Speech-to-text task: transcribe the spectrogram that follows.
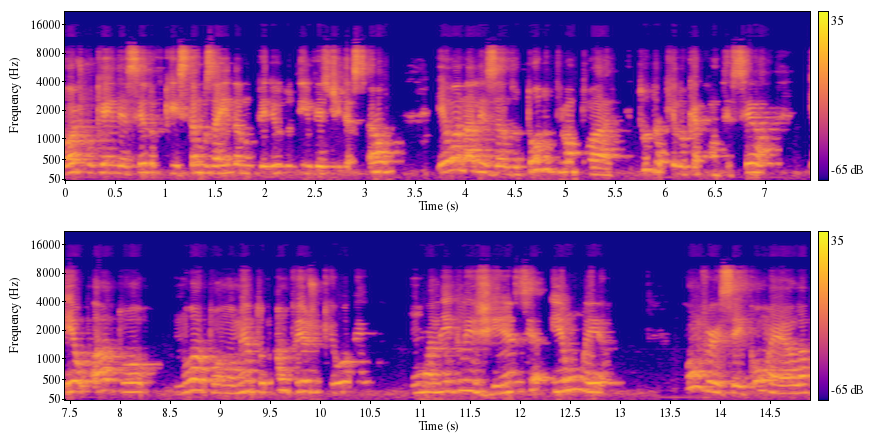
Lógico que ainda é cedo, porque estamos ainda no período de investigação. Eu analisando todo o prontuário e tudo aquilo que aconteceu, eu atual, no atual momento não vejo que houve uma negligência e um erro. Conversei com ela,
